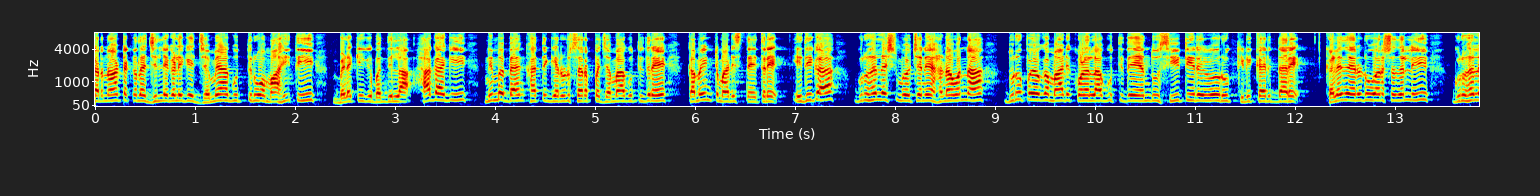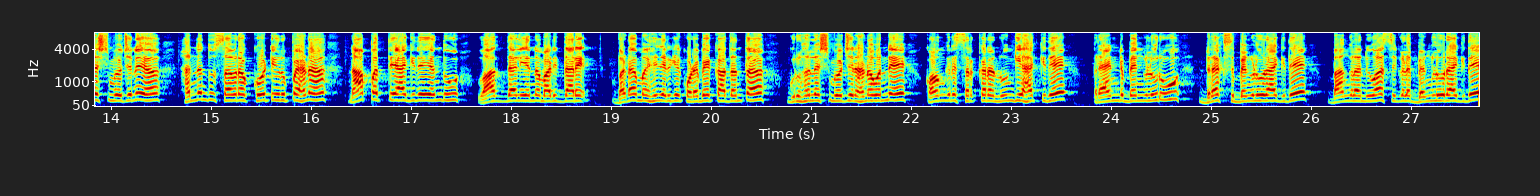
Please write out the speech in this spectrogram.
ಕರ್ನಾಟಕದ ಜಿಲ್ಲೆಗಳಿಗೆ ಜಮೆ ಆಗುತ್ತಿರುವ ಮಾಹಿತಿ ಬೆಳಕಿಗೆ ಬಂದಿಲ್ಲ. ಹಾಗಾಗಿ ನಿಮ್ಮ ಬ್ಯಾಂಕ್ ಖಾತೆಗೆ ಎರಡು ಸಾವಿರ ರೂಪಾಯಿ ಜಮಾ ಆಗುತ್ತಿದ್ರೆ ಕಮೆಂಟ್ ಮಾಡಿ ಸ್ನೇಹಿತರೆ. ಇದೀಗ ಗೃಹಲಕ್ಷ್ಮಿ ಯೋಜನೆ ಹಣವನ್ನ ದುರುಪಯೋಗ ಮಾಡಿಕೊಳ್ಳಲಾಗುತ್ತಿದೆ ಎಂದು ಸಿಟಿ ರವಿ ಅವರು ಕಿಡಿಕಾರಿದ್ದಾರೆ. ಕಳೆದ ಎರಡು ವರ್ಷದಲ್ಲಿ ಗೃಹಲಕ್ಷ್ಮಿ ಯೋಜನೆಯ ಹನ್ನೊಂದು ಸಾವಿರ ಕೋಟಿ ರೂಪಾಯಿ ಹಣ ನಾಪತ್ತೆಯಾಗಿದೆ ಎಂದು ವಾಗ್ದಾಳಿಯನ್ನು ಮಾಡಿದ್ದಾರೆ. ಬಡ ಮಹಿಳೆಯರಿಗೆ ಕೊಡಬೇಕಾದಂಥ ಗೃಹಲಕ್ಷ್ಮಿ ಯೋಜನೆ ಹಣವನ್ನೇ ಕಾಂಗ್ರೆಸ್ ಸರ್ಕಾರ ನುಂಗಿ ಹಾಕಿದೆ. ಬ್ರ್ಯಾಂಡ್ ಬೆಂಗಳೂರು, ಡ್ರಗ್ಸ್ ಬೆಂಗಳೂರಾಗಿದೆ, ಬಾಂಗ್ಲಾ ನಿವಾಸಿಗಳ ಬೆಂಗಳೂರಾಗಿದೆ,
